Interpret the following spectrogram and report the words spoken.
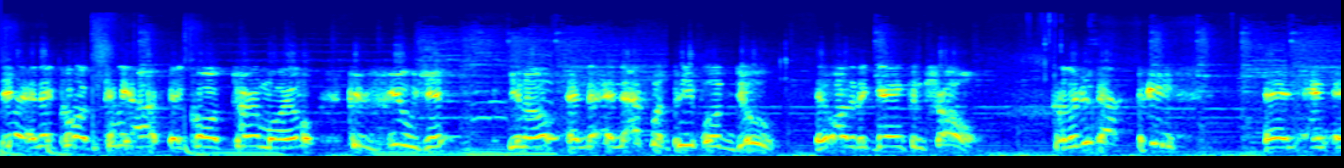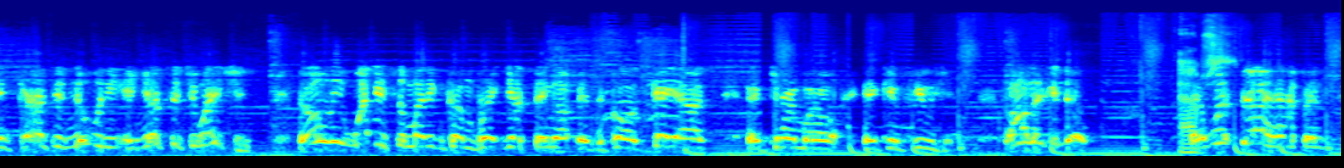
yeah, and they cause chaos, they cause turmoil, confusion, you know, and, and that's what people do in order to gain control. Because if you got peace and, and, and continuity in your situation, the only way somebody can come break your thing up is to cause chaos and turmoil and confusion. That's all they can do. And once that happens,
